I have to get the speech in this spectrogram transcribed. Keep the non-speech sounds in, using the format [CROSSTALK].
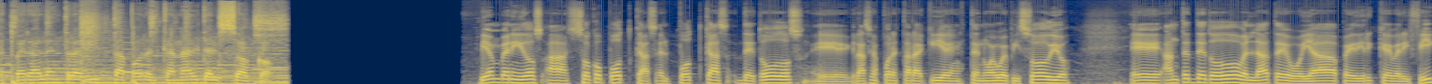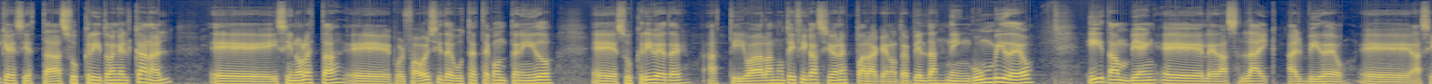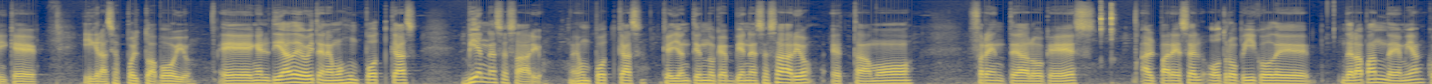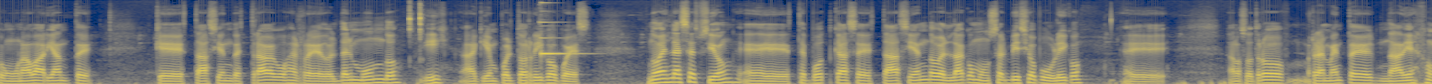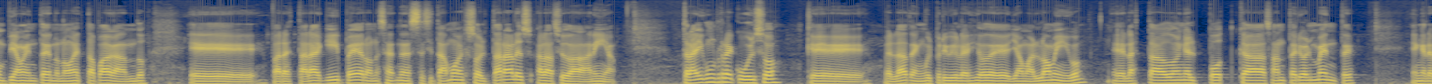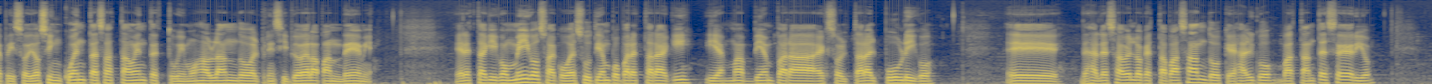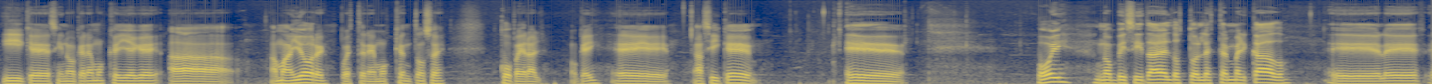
Espera la entrevista por el canal del Soco. Bienvenidos a Soco Podcast, el podcast de todos. Eh, gracias por estar aquí en este nuevo episodio. Eh, antes de todo, ¿verdad? Te voy a pedir que verifiques si estás suscrito en el canal. Eh, y si no lo estás, por favor, si te gusta este contenido, suscríbete, activa las notificaciones para que no te pierdas ningún video y también le das like al video. así que, y gracias por tu apoyo. en el día de hoy tenemos un podcast bien necesario. Es un podcast que yo entiendo que es bien necesario. Estamos frente a lo que es, al parecer, otro pico de, la pandemia con una variante que está haciendo estragos alrededor del mundo y aquí en Puerto Rico, pues no es la excepción. Eh, este podcast se está haciendo, ¿verdad?, como un servicio público. Eh, a nosotros realmente nadie [LAUGHS] obviamente no nos está pagando eh, para estar aquí, pero necesitamos exhortar a, la ciudadanía. Traigo un recurso que, ¿verdad? Tengo el privilegio de llamarlo amigo. Él ha estado en el podcast anteriormente. En el episodio 50 exactamente estuvimos hablando al principio de la pandemia. Él está aquí conmigo, sacó de su tiempo para estar aquí y es más bien para exhortar al público eh, dejarle saber lo que está pasando, que es algo bastante serio y que si no queremos que llegue a, mayores, pues tenemos que entonces cooperar, ¿ok? Eh, así que eh, hoy nos visita el doctor Lester Mercado. él es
